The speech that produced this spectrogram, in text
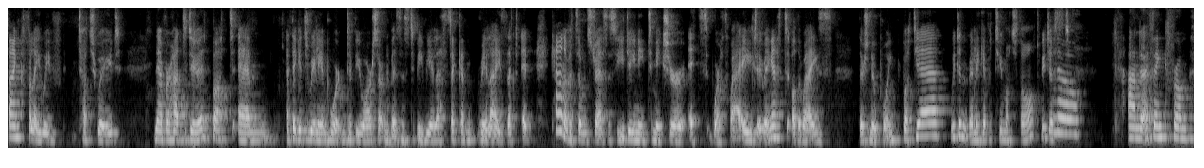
thankfully, we've touch wood never had to do it. But um, I think it's really important if you are starting a business to be realistic and realize that it can have its own stresses. So you do need to make sure it's worthwhile doing it. Otherwise, there's no point. But yeah, we didn't really give it too much thought. We just. No. And I think from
